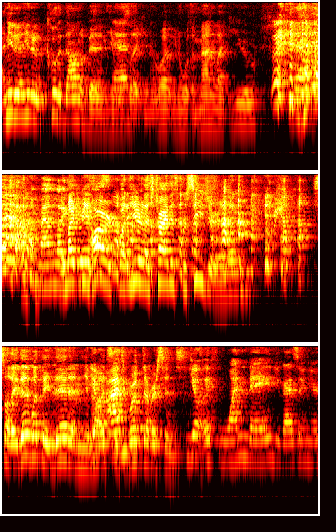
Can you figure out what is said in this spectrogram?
I need to, I need to cool it down a bit. And he Yeah. was like, you know what? You know, with a man like you, a man like it might be hard, but here, let's try this procedure. And then, so they did what they did, and you know, Yo, it's, it's I'm- worked ever since. Yo, if one day you guys are in your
